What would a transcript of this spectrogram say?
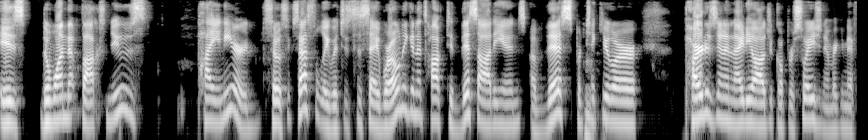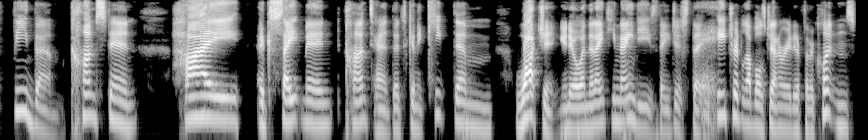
is the one that Fox News pioneered so successfully, which is to say, we're only going to talk to this audience of this particular partisan and ideological persuasion, and we're going to feed them constant, high excitement content that's going to keep them watching. You know, in the 1990s, they just, the hatred levels generated for the Clintons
